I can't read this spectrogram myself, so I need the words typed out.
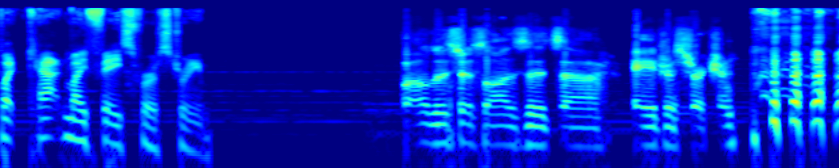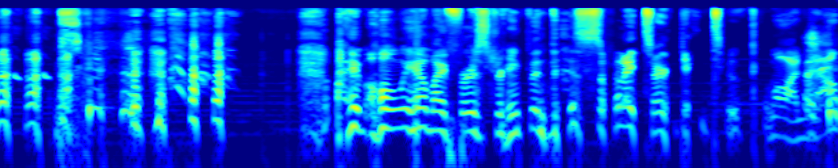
but cat in my face for a stream. Well, this just laws its uh, age restriction. I'm only on my first drink than this is what I turned into. Come on now.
